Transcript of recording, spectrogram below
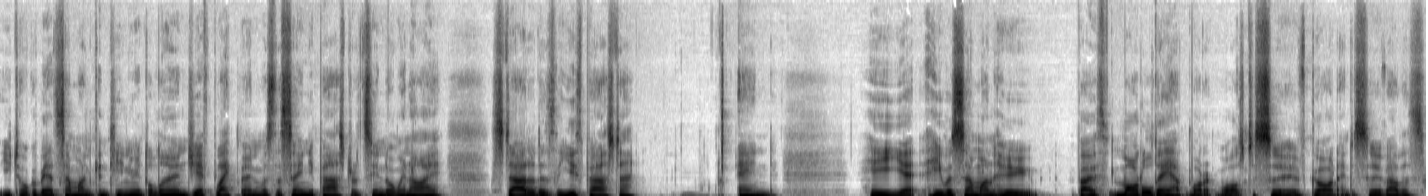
you talk about someone continuing to learn. Jeff Blackburn was the senior pastor at Syndal when I started as the youth pastor, and he uh, he was someone who both modelled out what it was to serve God and to serve others,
